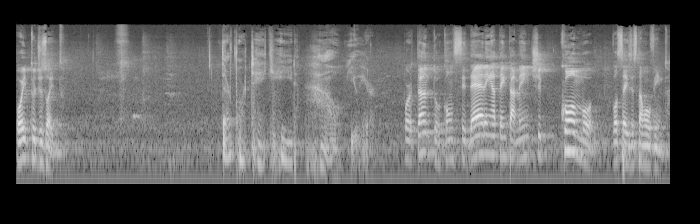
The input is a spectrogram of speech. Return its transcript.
8, 18. Therefore, take heed how you hear. Portanto, considerem atentamente como vocês estão ouvindo.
